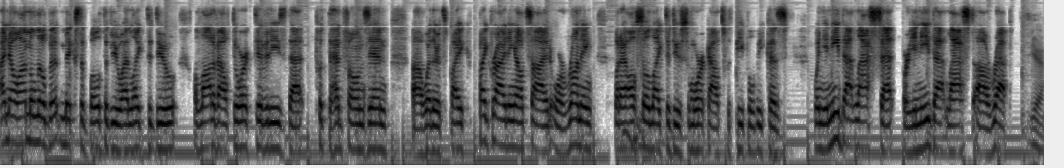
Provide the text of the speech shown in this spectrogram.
I know I'm a little bit mixed of both of you. I like to do a lot of outdoor activities that put the headphones in, uh, whether it's bike bike riding outside or running. But I also like to do some workouts with people because when you need that last set or you need that last uh, rep, Yeah.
